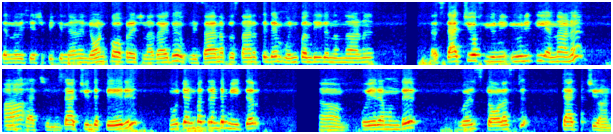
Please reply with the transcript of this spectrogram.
എന്ന് വിശേഷിപ്പിക്കുന്നതാണ് നോൺ കോപ്പറേഷൻ അതായത് നിസ്സാരണ പ്രസ്ഥാനത്തിന്റെ മുൻപന്തിയിൽ നിന്നാണ് സ്റ്റാച്യു ഓഫ് യൂണി യൂണിറ്റി എന്നാണ് ആ സ്റ്റാച്യുവിന്. സ്റ്റാച്യുവിന്റെ പേര്. നൂറ്റി എൺപത്തിരണ്ട് മീറ്റർ ഉയരമുണ്ട്. വേൾഡ്സ് ടോളസ്റ്റ് സ്റ്റാച്ചു ആണ്.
